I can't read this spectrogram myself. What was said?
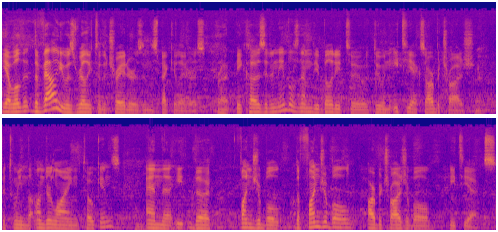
Yeah, well, the, the value is really to the traders and the speculators, Right. Because it enables them the ability to do an ETX arbitrage Right. between the underlying tokens and the e- the fungible the fungible arbitrageable ETX.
